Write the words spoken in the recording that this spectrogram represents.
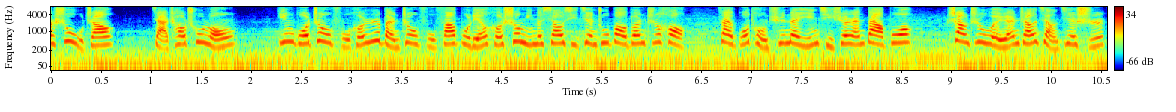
二十五章假钞出笼。英国政府和日本政府发布联合声明的消息见诸报端之后，在国统区内引起轩然大波。上至委员长蒋介石，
